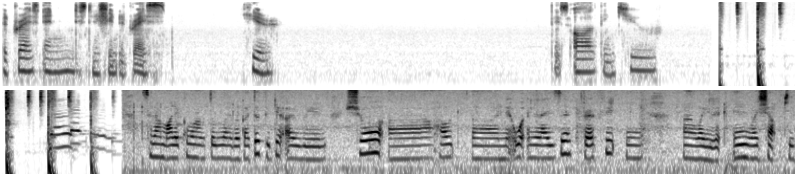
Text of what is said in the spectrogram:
address and destination address here. That's all. Thank you. Assalamualaikum warahmatullahi wabarakatuh. Today I will show uh, how uh, network analyzer traffic in uh, wireless in Wireshark. Okay,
